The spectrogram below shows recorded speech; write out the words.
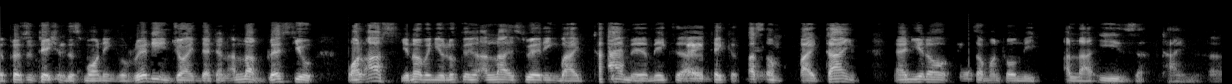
uh, presentation this morning. We really enjoyed that, and Allah bless you. While us, you know, when you look at Allah is swearing by time, it makes uh, take a custom by time. And you know, someone told me Allah is time, uh,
